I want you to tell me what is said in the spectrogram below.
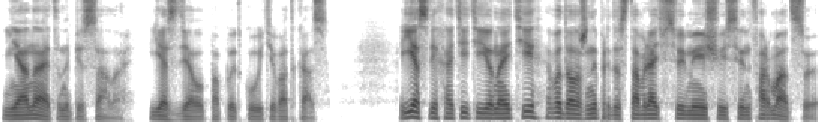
Не она это написала. Я сделал попытку уйти в отказ. «Если хотите ее найти, вы должны предоставлять всю имеющуюся информацию.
